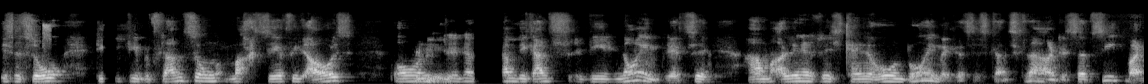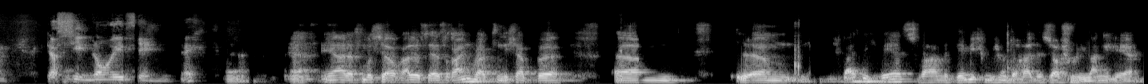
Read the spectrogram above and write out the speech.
ist es so, die, die, Bepflanzung macht sehr viel aus und mhm. dann haben die ganz, die neuen Plätze haben alle natürlich keine hohen Bäume, das ist ganz klar. Und deshalb sieht man, dass sie neu sind. Nicht? Ja. Ja, ja, das muss ja auch alles erst reinwachsen. Ich habe, äh, ähm, ähm, ich weiß nicht, wer es war, mit dem ich mich unterhalte, das ist auch schon lange her,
